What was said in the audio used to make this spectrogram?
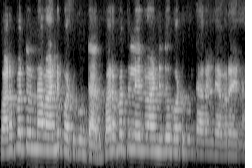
పరపతి ఉన్న వాడిని పట్టుకుంటారు. పరపతి లేని వాడిని ఎందుకు పట్టుకుంటారండి ఎవరైనా?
